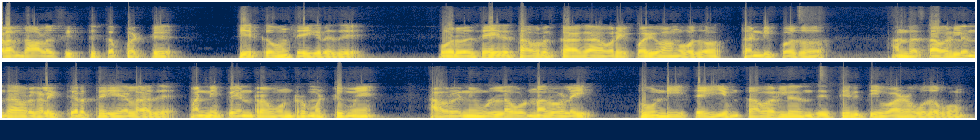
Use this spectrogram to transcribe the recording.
கலந்தாலோசித்துக்கப்பட்டு தீர்க்கவும் செய்கிறது. ஒருவர் செய்த தவறுக்காக அவரை பழிவாங்குவதோ தண்டிப்பதோ அந்த தவறிலிருந்து அவர்களை திறத்த இயலாது. மன்னிப்பு என்ற ஒன்று மட்டுமே அவர்களின் உள்ள உணர்வுகளை தூண்டி செய்யும் தவறிலிருந்து திருத்தி வாழ உதவும்.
